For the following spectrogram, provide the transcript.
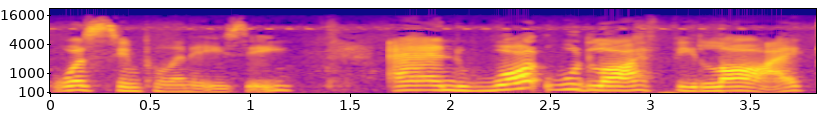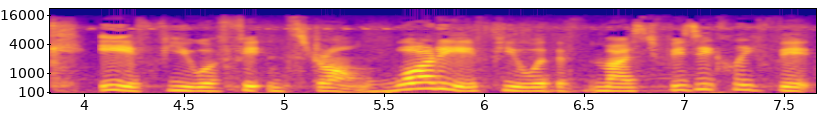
was simple and easy? And what would life be like if you were fit and strong? What if you were the most physically fit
